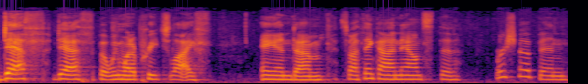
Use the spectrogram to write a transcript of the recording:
death, death, but we want to preach life. And um, so, I think I announced the worship and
